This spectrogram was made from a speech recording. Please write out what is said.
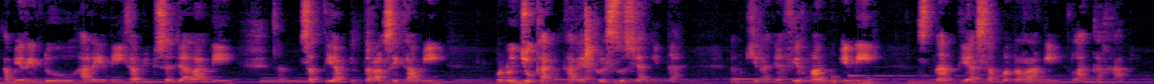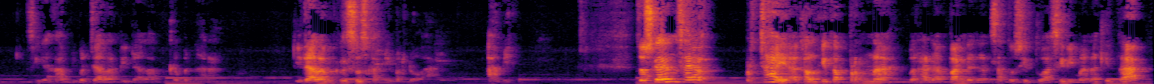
Kami rindu hari ini kami bisa jalani dan setiap interaksi kami menunjukkan karya Kristus yang indah. Dan kiranya firman-Mu ini senantiasa menerangi langkah kami, sehingga kami berjalan di dalam kebenaran. Di dalam Kristus kami berdoa. Amin. Terus sekarang saya percaya kalau kita pernah berhadapan dengan satu situasi di mana kita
